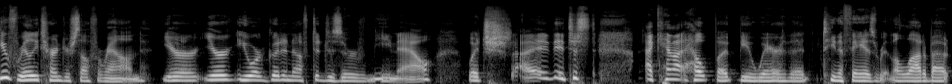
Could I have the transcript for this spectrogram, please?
you've really turned yourself around. You're you're you are good enough to deserve me now. Which I it just I cannot help but be aware that Tina Fey has written a lot about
